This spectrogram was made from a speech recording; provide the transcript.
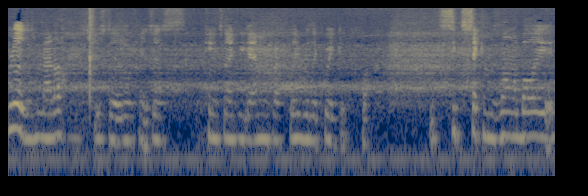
really doesn't matter. It's just a little thing. It says King Snake Gaming practically really quick. It's, six seconds long, I believe.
